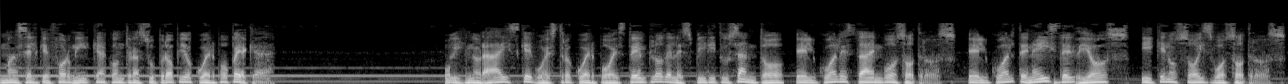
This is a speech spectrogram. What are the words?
Mas el que fornica contra su propio cuerpo peca. ¿O ignoráis que vuestro cuerpo es templo del Espíritu Santo, el cual está en vosotros, el cual tenéis de Dios, y que no sois vosotros?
